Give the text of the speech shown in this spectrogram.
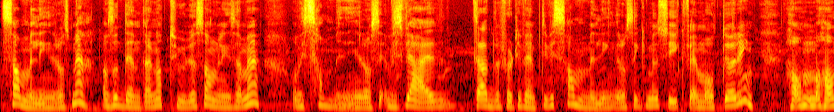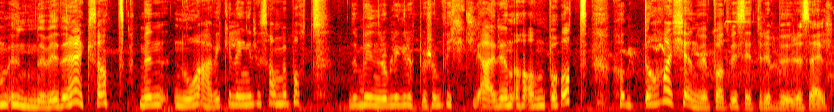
sammenligner oss med. Altså dem det er naturlig å sammenligne seg med. Og vi sammenligner oss Hvis vi er 30-40-50, vi sammenligner oss ikke med en syk 85-åring. Ham, ham unner vi det, ikke sant. Men nå er vi ikke lenger i samme båt. Det begynner å bli grupper som virkelig er i en annen båt. Og da kjenner vi på at vi sitter i buret selv.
